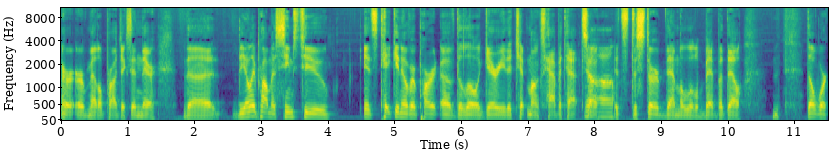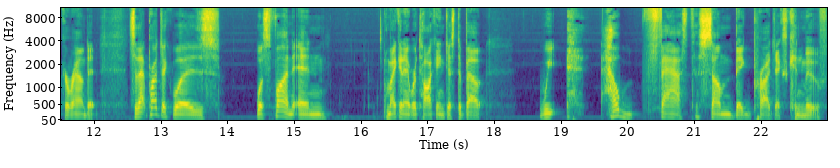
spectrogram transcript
or, or metal projects in there. The the only problem is seems to it's taken over part of the little Gary the Chipmunk's habitat, so Uh-oh. it's disturbed them a little bit, but they'll they'll work around it. So that project was was fun, and Mike and I were talking just about we how fast some big projects can move.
